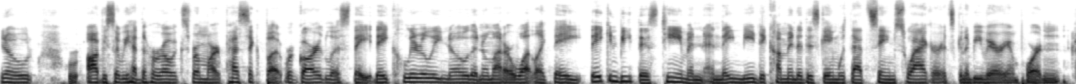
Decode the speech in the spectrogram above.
you know, obviously we had the heroics from Mark Pysyk, but regardless, they they clearly know that no matter what, like they they can beat this team, and and they need to come into this game with that same swagger. It's going to be very important.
